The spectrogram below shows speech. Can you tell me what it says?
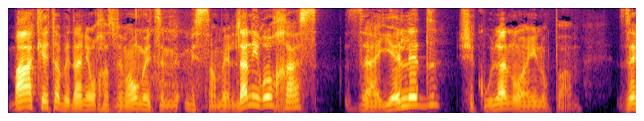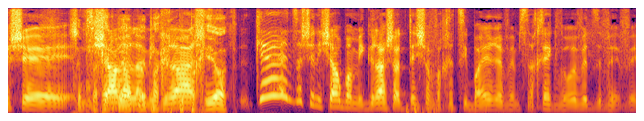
מה הקטע בדני רוחס ומה הוא בעצם מסמל? דני רוחס זה הילד שכולנו היינו פעם. זה שמשחק שנשאר על המגרש, בפחיות. כן, זה שנשאר במגרש עד תשע וחצי בערב ומשחק ואוהב את זה ו- ו-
